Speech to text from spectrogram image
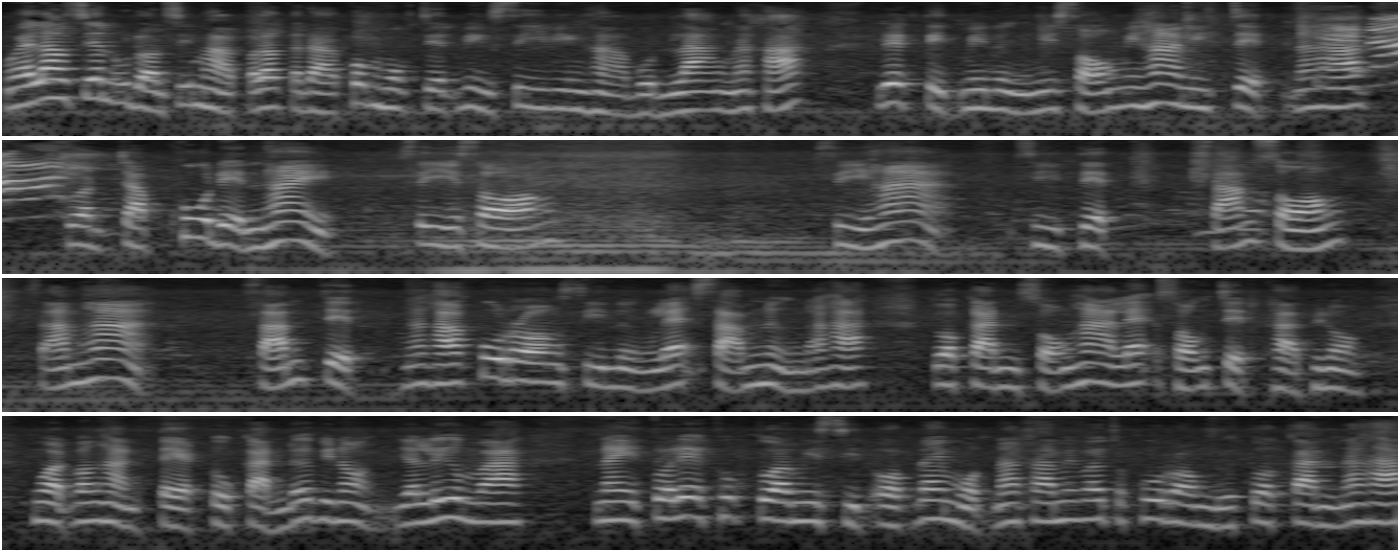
หวยเล่าเส้นอุดรสิมหากรกฎาคมหกเจ็ดวิ่งสี่วิ่งหาบนล่างนะคะ เลขติดมีหนึ่งมีสองมีห้ามีเจ็ดนะคะ ส่วนจับคู่เด่นให้สี่สองสี่ห้าสี่เจ็ดสามสองสามห้า สามเจ็ดนะคะ คู่รองสี่หนึ่งและสามหนึ่งนะคะ ตัวกันสองห้าและสองเจ็ดค่ะพี่น้อง งวดวังหันแตกตัวกันเด้อพี่น้อง อย่าลืมว่าในตัวเลขทุกตัวมีสิทธิ์ออกได้หมดนะคะ ไม่ว่าจะคู่รองหรือตัวกันนะคะ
